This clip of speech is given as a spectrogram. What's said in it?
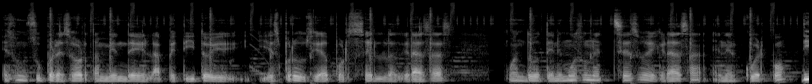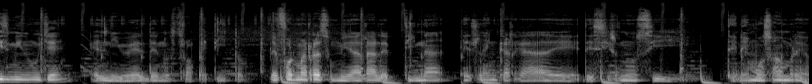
es un supresor también del apetito y, es producida por células grasas. Cuando tenemos un exceso de grasa en el cuerpo, disminuye el nivel de nuestro apetito. De forma resumida, la leptina es la encargada de decirnos si tenemos hambre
